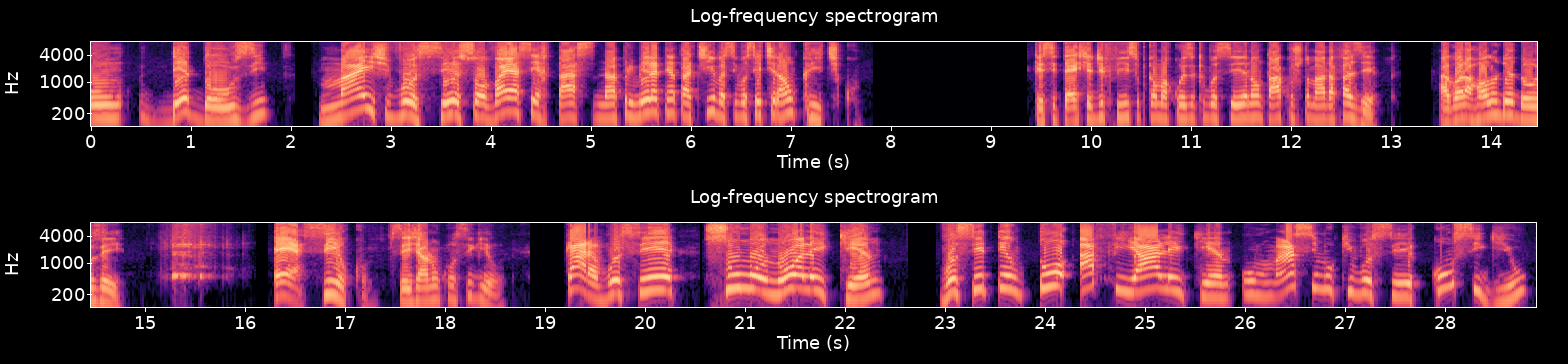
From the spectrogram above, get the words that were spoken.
um D12, mas você só vai acertar na primeira tentativa se você tirar um crítico. Que esse teste é difícil porque é uma coisa que você não tá acostumado a fazer. Agora rola um D12 aí. É, 5. Você já não conseguiu. Cara, você summonou a Leiken. Você tentou afiar a Leiken o máximo que você conseguiu.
